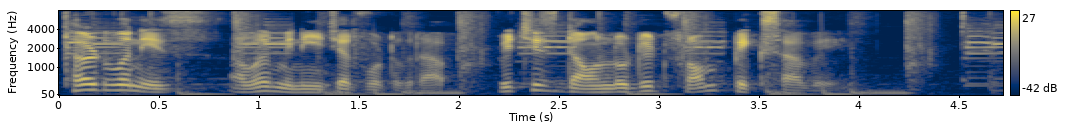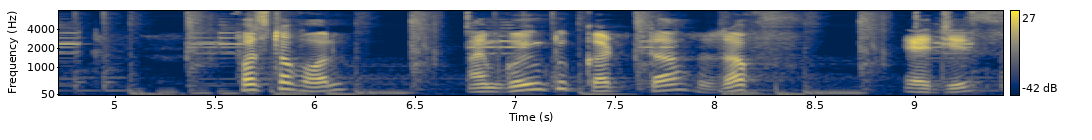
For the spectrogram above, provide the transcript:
third one is our miniature photograph which is downloaded from Pixabay. First of all, I am going to cut the rough edges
